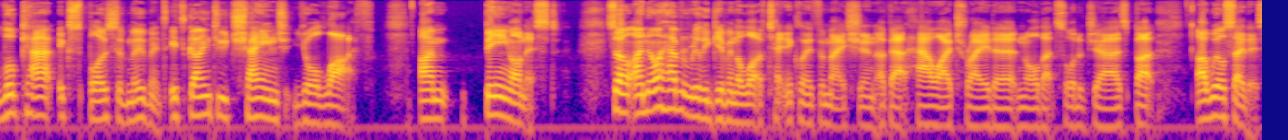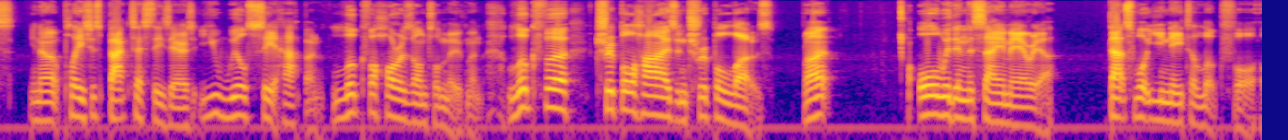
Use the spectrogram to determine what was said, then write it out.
Look at explosive movements. It's going to change your life. I'm being honest. So I know I haven't really given a lot of technical information about how I trade it and all that sort of jazz, but I will say this, you know, please just backtest these areas. You will see it happen. Look for horizontal movement. Look for triple highs and triple lows, right? All within the same area. That's what you need to look for.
